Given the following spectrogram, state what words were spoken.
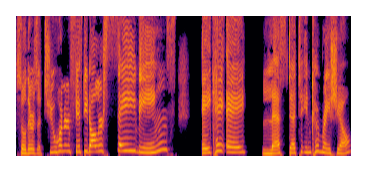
so there's a $250 savings aka less debt to income ratio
